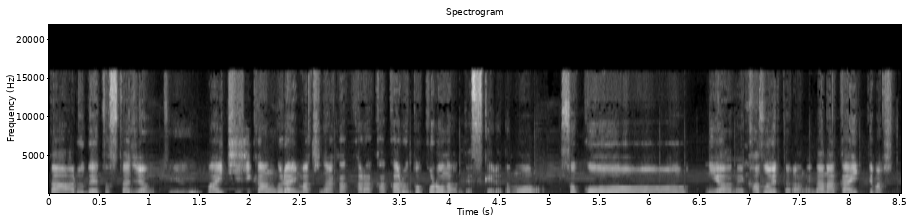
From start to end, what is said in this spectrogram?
たアルベートスタジアムっていう、うんまあ1時間ぐらい街中からかかるところなんですけれども、そこにはね、数えたらね、7回行ってました。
